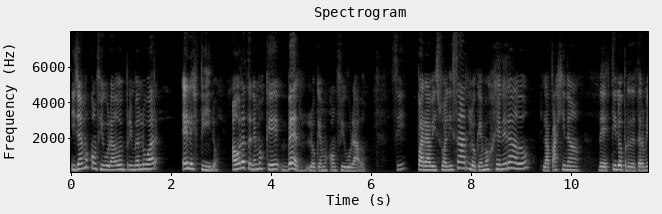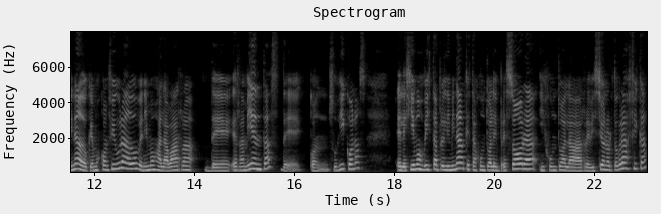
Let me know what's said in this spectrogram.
y ya hemos configurado en primer lugar el estilo. Ahora tenemos que ver lo que hemos configurado. ¿sí? Para visualizar lo que hemos generado, la página de estilo predeterminado que hemos configurado, venimos a la barra de herramientas de, con sus iconos, elegimos vista preliminar que está junto a la impresora y junto a la revisión ortográfica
